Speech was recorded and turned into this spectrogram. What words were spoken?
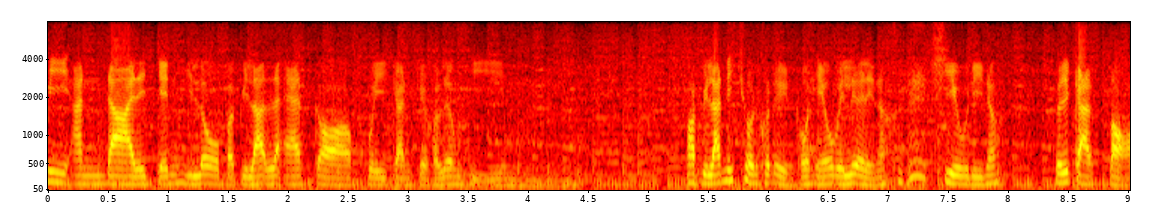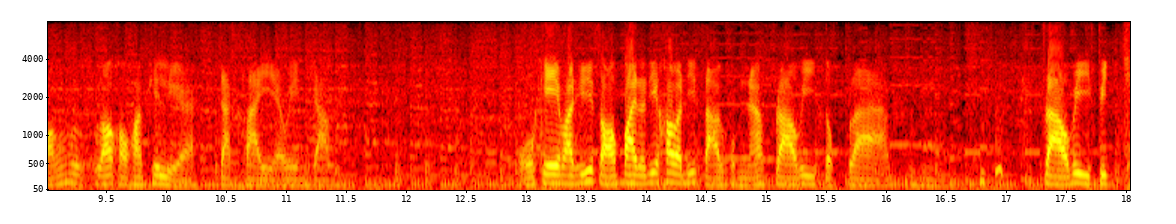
มี่อันดาเลเจนฮีโร่ปาปิรัสและแอสกอร์คุยกันเกี่ยวกับเรื่องผีปาปิรัสนี่ชวนคนอื่นเขาเฮลไปเรื่อยเลยเนาะชิลดีเนาะบรรยากาศสองร้องขอความช่วยเหลือจากใครเอเวนกรรม โอเคมาที่ที่สองไปตอนที่เข้าวันที่สามผมนะฟลาวีตกปลาฟลาวีฟิชเช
